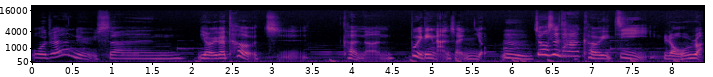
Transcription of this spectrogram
我觉得女生有一个特质，可能不一定男生有，嗯，就是她可以既柔软，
